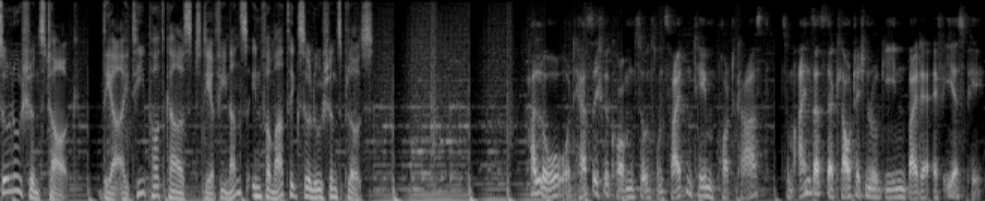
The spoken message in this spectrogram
Solutions Talk, der IT-Podcast der Finanzinformatik Solutions Plus. Hallo und herzlich willkommen zu unserem zweiten Themenpodcast zum Einsatz der Cloud-Technologien bei der FISP.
